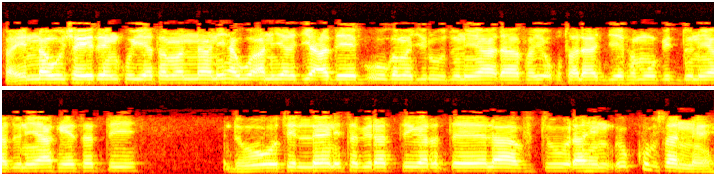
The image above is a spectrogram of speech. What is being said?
فإنه شهيد كن يتمنى هو أن يرجع ديبؤ كما جرو دنيا فيقتل أجيفمو في الدنيا دنيا كيستي. دوت اللين إسبرتي غرتي لافتو رهن أكبسنه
